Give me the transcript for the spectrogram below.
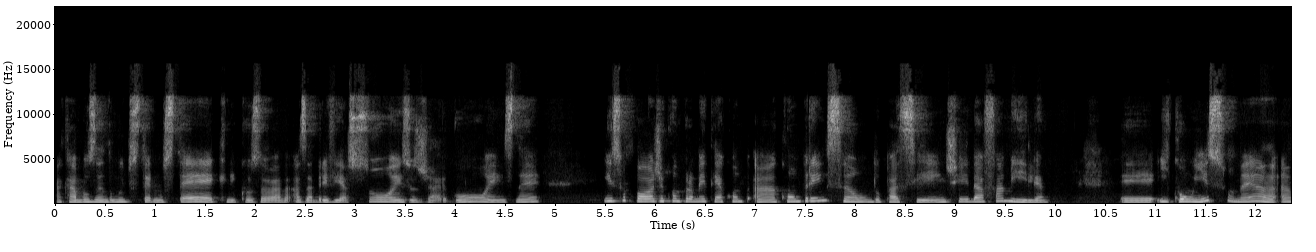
Acaba usando muitos termos técnicos, as abreviações, os jargões, né? Isso pode comprometer a, compreensão do paciente e da família. É, e com isso, né, a, a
